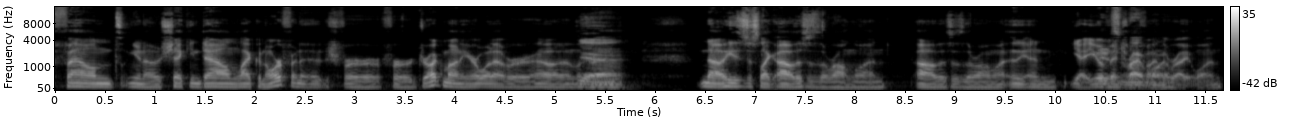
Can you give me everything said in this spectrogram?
found, you know, shaking down like an orphanage for for drug money or whatever. Uh, and- Yeah. No, he's just like, oh, this is the wrong one. Oh, this is the wrong one. And, and yeah, you Here's the eventually right find the right one.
